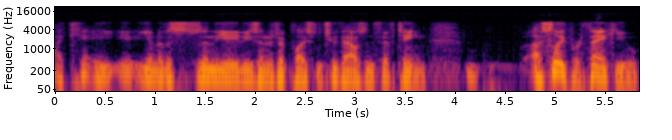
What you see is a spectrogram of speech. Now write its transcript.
I can't. He, you know, this is in the '80s and it took place in 2015. A sleeper. Thank you.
